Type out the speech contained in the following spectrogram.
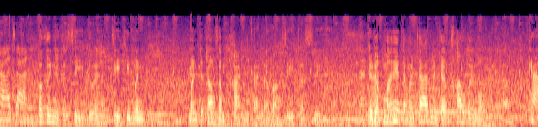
คะอาจารย์ ก็ขึ้นอยู่กับสีด้วยสีที่มันมันจะต้องสัมพันธ์กันระหว่างสีต่อสีนะแต่ดอคะกไม้ในธรรมชาติมันจะเข้ากันหมดเลยครับ ค่ะ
